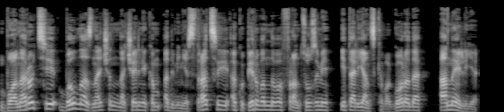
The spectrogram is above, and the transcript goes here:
Буонаротти был назначен начальником администрации оккупированного французами итальянского города Анелья.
